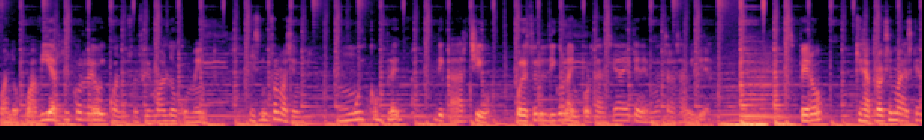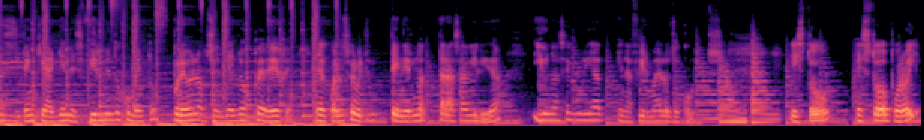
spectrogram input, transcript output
cuando fue abierto el correo y cuando fue firmado el documento. Es información muy completa de cada archivo. Por eso les digo la importancia de tener una trazabilidad. Espero que la próxima vez que necesiten que alguien les firme un documento, prueben la opción de los PDF, en el cual nos permiten tener una trazabilidad y una seguridad en la firma de los documentos. Esto es todo por hoy,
